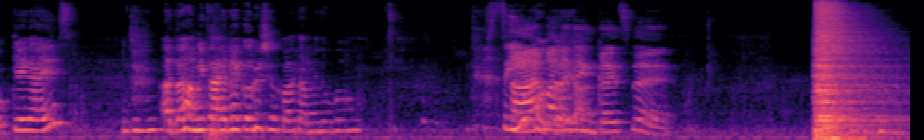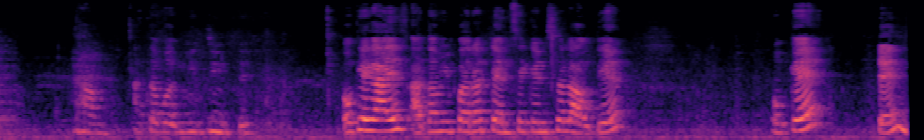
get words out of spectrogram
ओके गाईज आता आम्ही काय नाही करू शकत आम्ही दोघं. काय मला. जिंकायचंय? थांब आता बघ मी जिंकते. ओके गाईज आता मी परत टेन सेकंडचं लावते. ओके टेन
